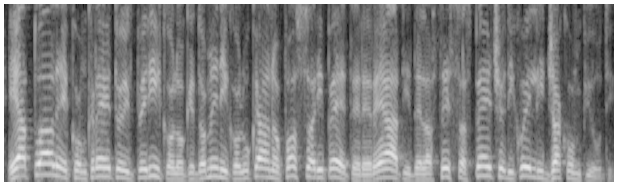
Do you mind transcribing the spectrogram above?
è attuale e concreto il pericolo che Domenico Lucano possa ripetere reati della stessa specie di quelli già compiuti.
